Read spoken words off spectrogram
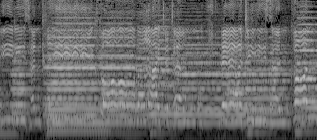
die diesen Krieg vorbereiteten, der diesen Konflikt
